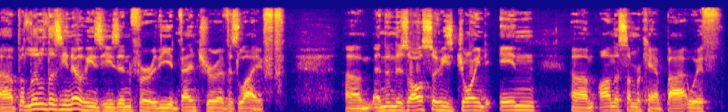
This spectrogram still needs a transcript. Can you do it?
Uh, but little does he know, he's he's in for the adventure of his life. Um, and then there's also he's joined in um, on the summer camp by, with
